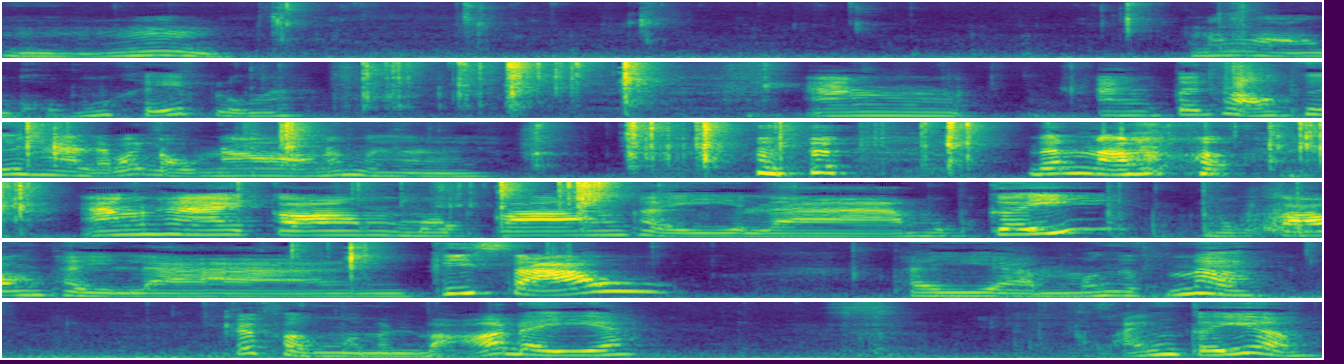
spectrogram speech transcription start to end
Ừ. nó ngon khủng khiếp luôn á. Ăn ăn tới con thứ hai là bắt đầu no đó mọi người. Đến no ăn hai con một con thì là một ký một con thì là ký sáu. Thì à, mọi người tính thôi cái phần mà mình bỏ đi á khoảng ký không?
